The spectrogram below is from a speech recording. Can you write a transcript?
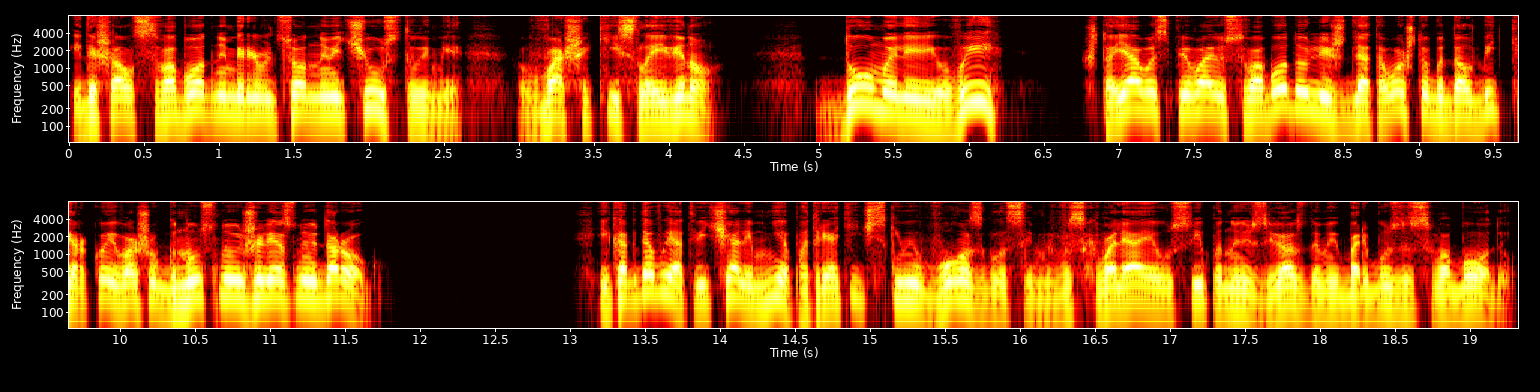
и дышал свободными революционными чувствами в ваше кислое вино, думали ли вы, что я воспеваю свободу лишь для того, чтобы долбить киркой вашу гнусную железную дорогу? И когда вы отвечали мне патриотическими возгласами, восхваляя усыпанную звездами борьбу за свободу,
